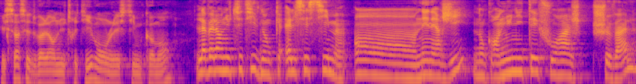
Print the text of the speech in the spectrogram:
Et ça, cette valeur nutritive, on l'estime comment? La valeur nutritive, donc, elle s'estime en énergie, donc en unité fourrage cheval,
